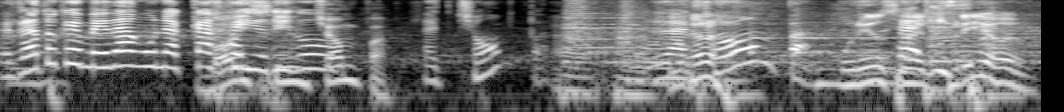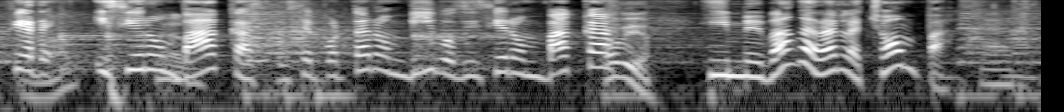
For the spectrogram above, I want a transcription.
El rato que me dan una caja, Voy yo sin digo. chompa. La chompa. Ah, La chompa. Muriéndose del hic- frío. Fíjate, hicieron vacas, pues se portaron vivos, hicieron vaca. Obvio. Y me van a dar la chompa. Claro.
